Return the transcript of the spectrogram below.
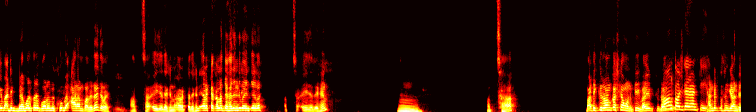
এই বাটিক ব্যবহার করে গরমে খুব আরাম পাবে তাই তো ভাই? আচ্ছা এই যে দেখেন আরেকটা দেখেন আরেকটা কালার দেখা দিন ভাই ভাই। আচ্ছা এই যে দেখেন। হুম। আচ্ছা। বাটিকের রং কাজ কেমন কি ভাই? রং কস গ্যারান্টি হান্ড্রেড পার্সেন্ট গ্যারান্টি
